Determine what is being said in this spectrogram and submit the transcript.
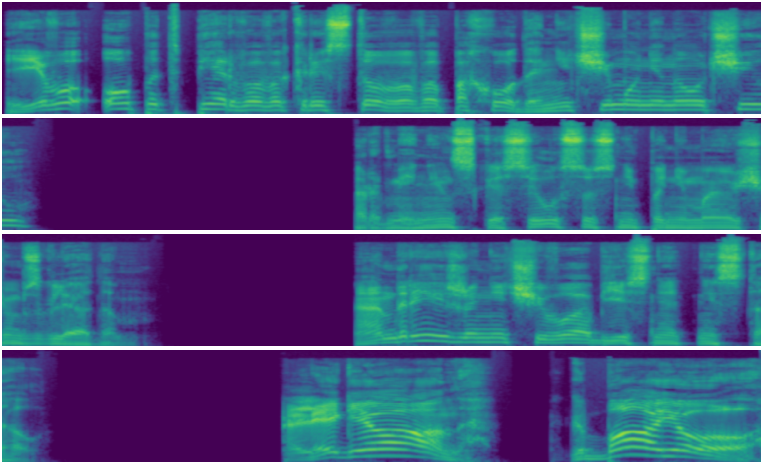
Его опыт первого крестового похода ничему не научил? Армянин скосился с непонимающим взглядом. Андрей же ничего объяснять не стал. «Легион! К бою!»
